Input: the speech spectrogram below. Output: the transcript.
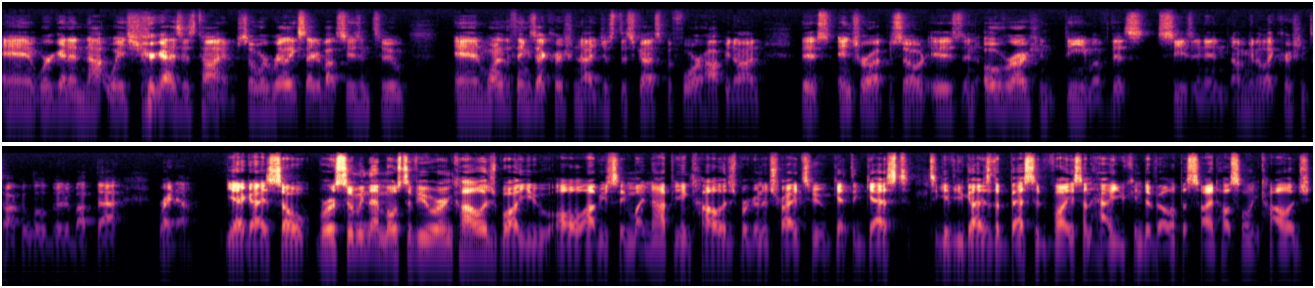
and we're gonna not waste your guys' time. So we're really excited about season two. And one of the things that Christian and I just discussed before hopping on this intro episode is an overarching theme of this season. And I'm gonna let Christian talk a little bit about that right now. Yeah, guys. So we're assuming that most of you are in college, while you all obviously might not be in college. We're going to try to get the guest to give you guys the best advice on how you can develop a side hustle in college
